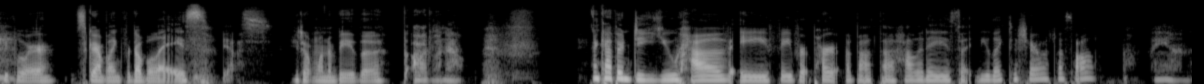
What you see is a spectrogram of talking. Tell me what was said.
people were scrambling for double A's. Yes. You don't want to be the, the odd one out. And Catherine, do you have a favorite part about the holidays that you'd like to share with us all? Man.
